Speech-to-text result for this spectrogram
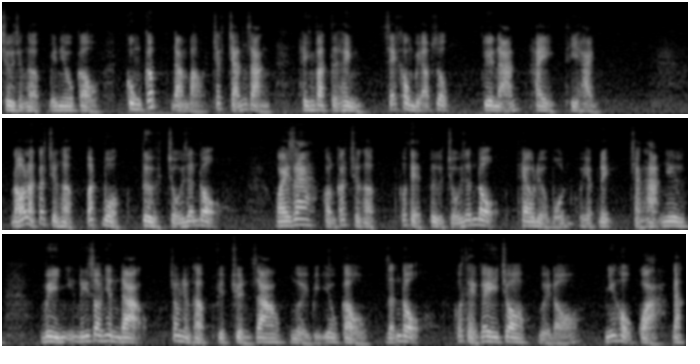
trừ trường hợp bên yêu cầu cung cấp đảm bảo chắc chắn rằng hình phạt tử hình sẽ không bị áp dụng, tuyên án hay thi hành. Đó là các trường hợp bắt buộc từ chối dẫn độ. Ngoài ra còn các trường hợp có thể từ chối dẫn độ theo Điều 4 của Hiệp định, chẳng hạn như vì những lý do nhân đạo trong trường hợp việc chuyển giao người bị yêu cầu dẫn độ có thể gây cho người đó những hậu quả đặc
